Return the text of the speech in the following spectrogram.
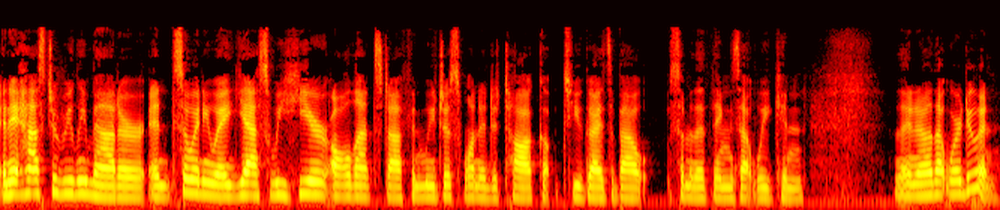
and it has to really matter. And so anyway, yes, we hear all that stuff, and we just wanted to talk to you guys about some of the things that we can, I know that we're doing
